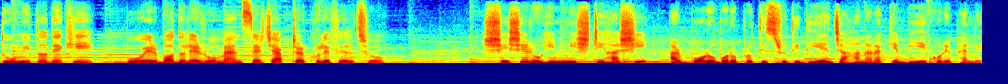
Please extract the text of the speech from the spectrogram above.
তুমি তো দেখি বইয়ের বদলে রোম্যান্সের চ্যাপ্টার খুলে ফেলছো। শেষে রহিম মিষ্টি হাসি আর বড় বড় প্রতিশ্রুতি দিয়ে জাহানারাকে বিয়ে করে ফেলে।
